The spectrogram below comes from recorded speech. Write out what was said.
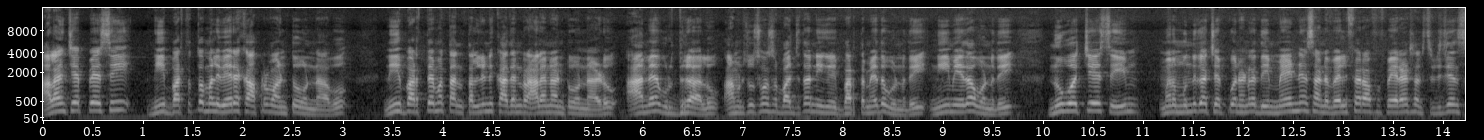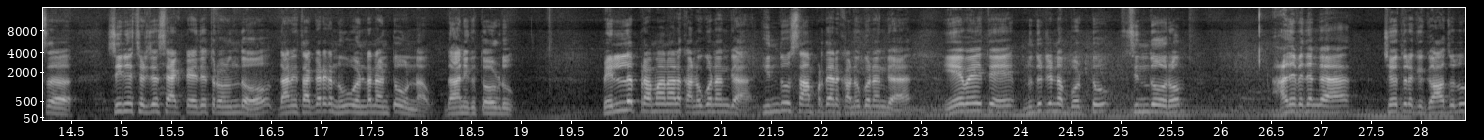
అలా అని చెప్పేసి నీ భర్తతో మళ్ళీ వేరే కాపురం అంటూ ఉన్నావు. నీ భర్త ఏమో తన తల్లిని కాదని రాలని అంటూ ఉన్నాడు. ఆమె వృద్ధురాలు. ఆమెను చూసుకోవాల్సిన బాధ్యత నీ భర్త మీద ఉన్నది. నీ మీద ఉన్నది. నువ్వు వచ్చేసి మనం ముందుగా చెప్పుకున్నట్టుగా the maintenance and welfare of parents and citizens senior citizens act ఏదైతే ఉందో దానికి తగ్గట్టుగా నువ్వు ఉండనంటూ ఉన్నావు. దానికి తోడు పెళ్ళి ప్రమాణాలకు అనుగుణంగా హిందూ సాంప్రదాయానికి అనుగుణంగా ఏవైతే నుదుటిన బొట్టు సింధూరం అదేవిధంగా చేతులకి గాజులు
